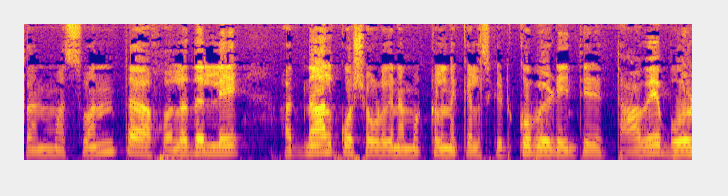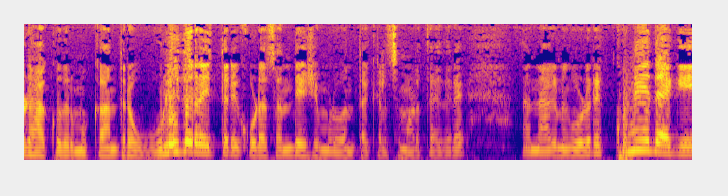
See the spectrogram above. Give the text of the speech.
ತಮ್ಮ ಸ್ವಂತ ಹೊಲದಲ್ಲೇ ಹದಿನಾಲ್ಕು ವರ್ಷ ಒಳಗಿನ ಮಕ್ಕಳನ್ನ ಕೆಲಸಕ್ಕೆ ಇಟ್ಕೋಬೇಡಿ ಅಂತ ಹೇಳಿ ತಾವೇ ಬೋರ್ಡ್ ಹಾಕೋದ್ರ ಮುಖಾಂತರ ಉಳಿದ ರೈತರಿಗೆ ಕೂಡ ಸಂದೇಶ ಮೂಡುವಂತ ಕೆಲಸ ಮಾಡ್ತಾ ಇದ್ದಾರೆ. ನಾಗನಗೌಡರೆ ಕೊನೆಯದಾಗಿ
